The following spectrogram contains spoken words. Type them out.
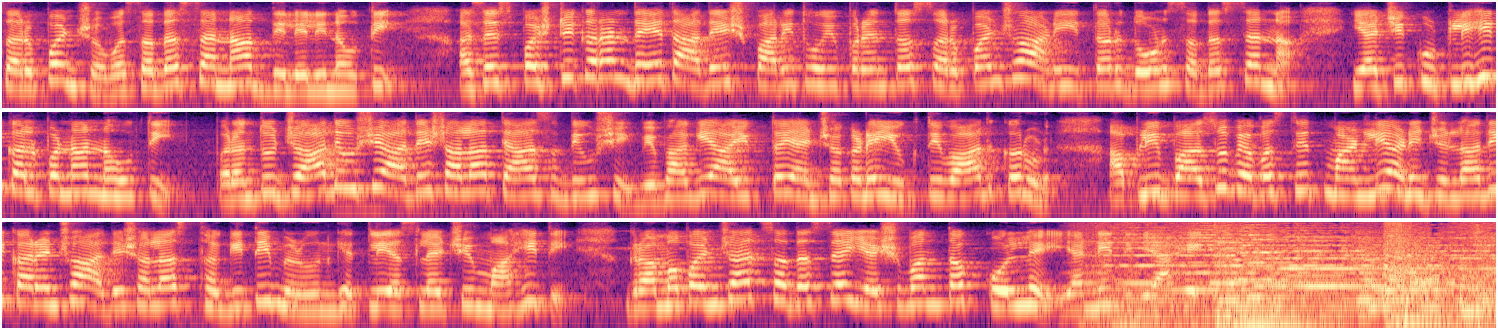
सरपंच व सदस्यांना दिलेली नव्हती. असे स्पष्टीकरण देत आदेश पारित होईपर्यंत सरपंच आणि इतर दोन सदस्यांना याची कुठलीही कल्पना नव्हती. परंतु ज्या दिवशी आदेश आला त्याच दिवशी विभागीय आयुक्त यांच्याकडे युक्तिवाद करून आपली बाजू व्यवस्थित मांडली आणि जिल्हाधिकाऱ्यांच्या आदेशाला स्थगिती मिळवून घेतली असल्याची माहिती ग्रामपंचायत सदस्य यशवंत कोल्हे यांनी दिली आहे.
